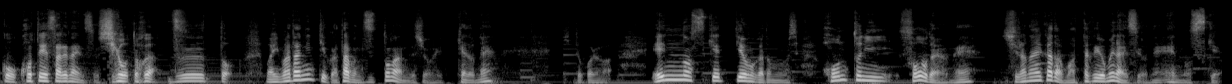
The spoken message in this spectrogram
こう固定されないんですよ、仕事が。ずっと。まあ、未だにっていうか多分ずっとなんでしょうけどね。きっとこれは。猿之助って読むかと思いました。本当にそうだよね。知らない方は全く読めないですよね、猿之助。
